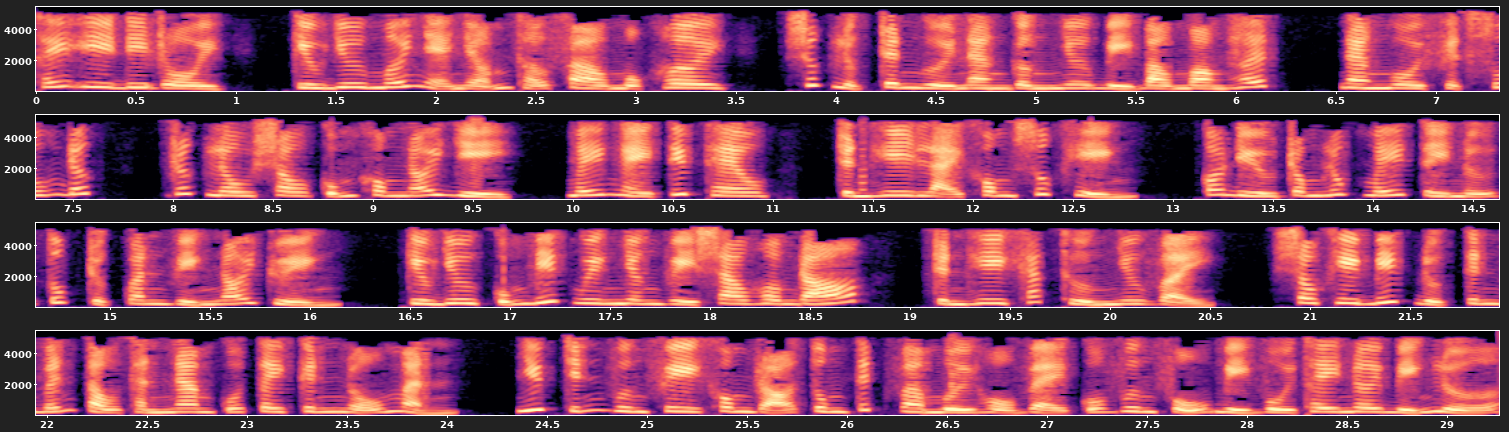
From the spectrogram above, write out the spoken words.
thấy y đi rồi, Kiều Dư mới nhẹ nhõm thở phào một hơi, sức lực trên người nàng gần như bị bào mòn hết, nàng ngồi phịch xuống đất, rất lâu sau cũng không nói gì, mấy ngày tiếp theo, Trình Hy lại không xuất hiện, có điều trong lúc mấy tỷ nữ túc trực quanh viện nói chuyện, Kiều Dư cũng biết nguyên nhân vì sao hôm đó, Trình Hy khác thường như vậy, sau khi biết được tin bến tàu thành Nam của Tây Kinh nổ mạnh, nhiếp chính Vương Phi không rõ tung tích và 10 hộ vệ của Vương Phủ bị vùi thay nơi biển lửa,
